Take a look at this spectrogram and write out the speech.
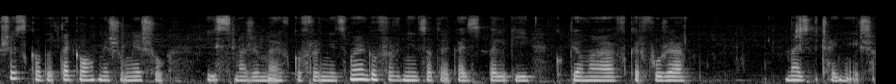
Wszystko do tego, mieszu, mieszu i smażymy w gofrownicy. Moja gofrownica to jakaś z Belgii, kupiona w Carrefourze, najzwyczajniejsza.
